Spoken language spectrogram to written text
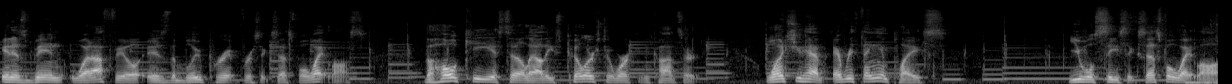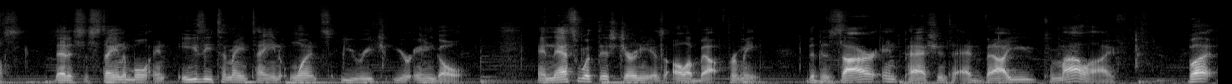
it has been what I feel is the blueprint for successful weight loss. The whole key is to allow these pillars to work in concert. Once you have everything in place, you will see successful weight loss that is sustainable and easy to maintain once you reach your end goal. And that's what this journey is all about for me the desire and passion to add value to my life, but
